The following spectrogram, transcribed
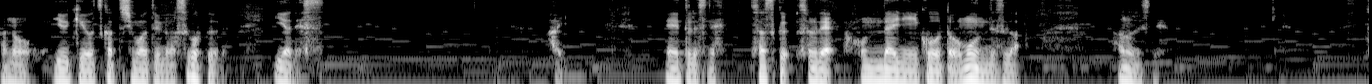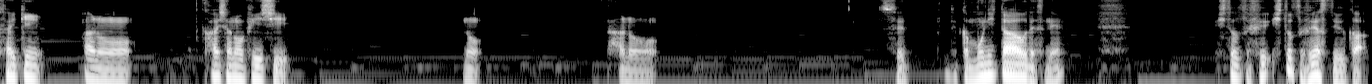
あの、有給を使ってしまうというのはすごく嫌です。はい。えっ、とですね、早速、それで本題に行こうと思うんですが、あのですね、最近、あの、会社の PC の、あの、せ、てかモニターをですね、一つ、一つ増やすというか、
